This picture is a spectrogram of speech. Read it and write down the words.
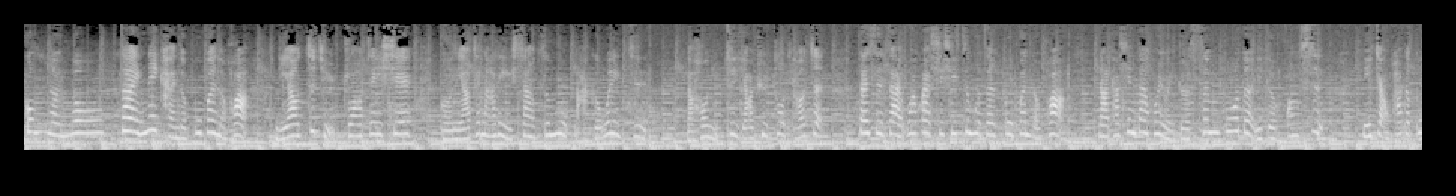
功能喽。在内砍的部分的话，你要自己抓这些，呃，你要在哪里上字幕，哪个位置。然后你自己要去做调整，但是在外挂 CC 字幕这部分的话，那它现在会有一个声波的一个方式。你讲话的部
